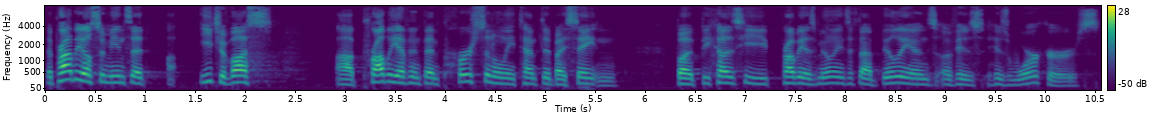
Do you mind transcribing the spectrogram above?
That probably also means that uh, each of us uh, probably haven't been personally tempted by Satan, but because he probably has millions, if not billions, of his, his workers,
